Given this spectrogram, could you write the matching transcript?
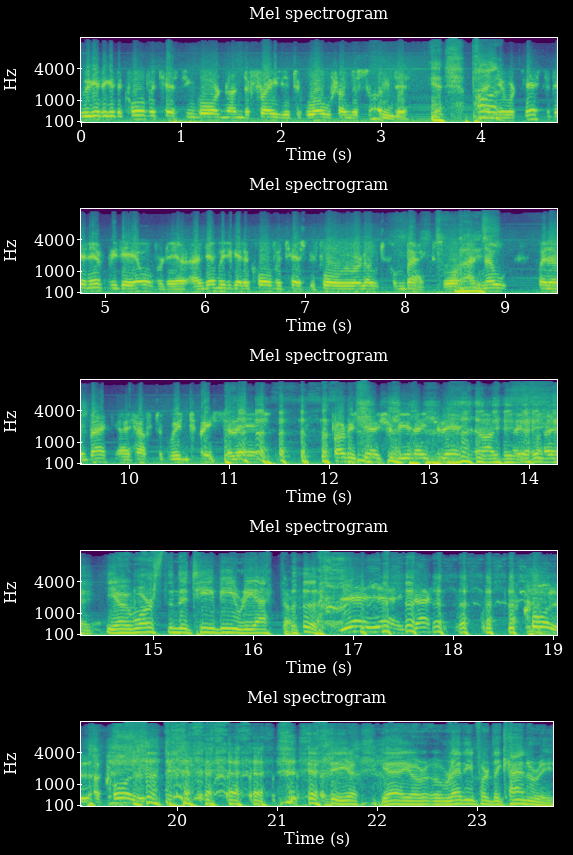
we're going to get the COVID test in Gowran on the Friday to go out on the Sunday. Yeah. And they were tested then every day over there, and then we had to get a COVID test before we were allowed to come back. So Right. and now when I'm back, I have to go into isolation. Probably say I should be in isolation all the time. you're worse than the TB reactor. Yeah, yeah, exactly. A cull, a cull. yeah, yeah, you're ready for the cannery.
